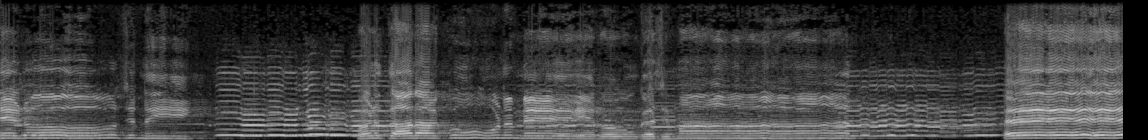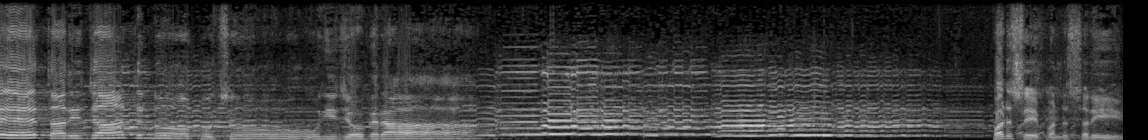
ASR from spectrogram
નેડો જ નહીં. પણ તારા ગુણ ને રોઉં ગજમાન એ તારી જાત નો પૂછું જોગરા. પડશે પણ શરીર,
